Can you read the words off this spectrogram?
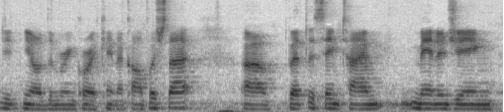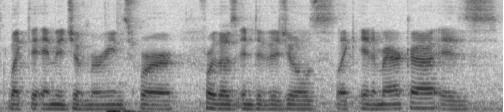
you know the Marine Corps can accomplish that. Um, but at the same time, managing like the image of Marines for for those individuals like in America is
